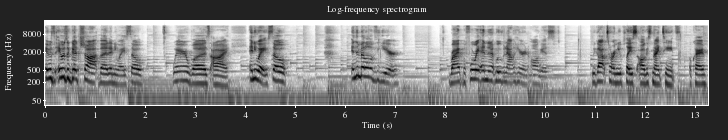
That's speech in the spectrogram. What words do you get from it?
it was it was a good shot, but anyway, so where was I? Anyway, so in the middle of the year, right before we ended up moving out here in August, we got to our new place August 19th, okay?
